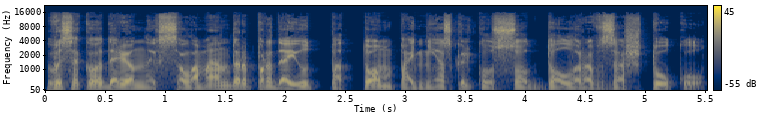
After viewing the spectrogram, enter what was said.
Высокоодаренных саламандр продают потом по нескольку сот долларов за штуку.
